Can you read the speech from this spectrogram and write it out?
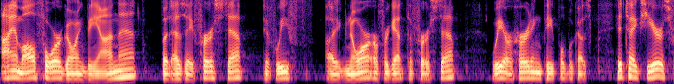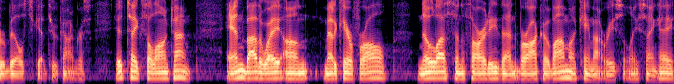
I am all for going beyond that, but as a first step, if we f- uh, ignore or forget the first step, we are hurting people because it takes years for bills to get through Congress. It takes a long time. And by the way, on Medicare for All, no less an authority than Barack Obama came out recently saying, hey,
